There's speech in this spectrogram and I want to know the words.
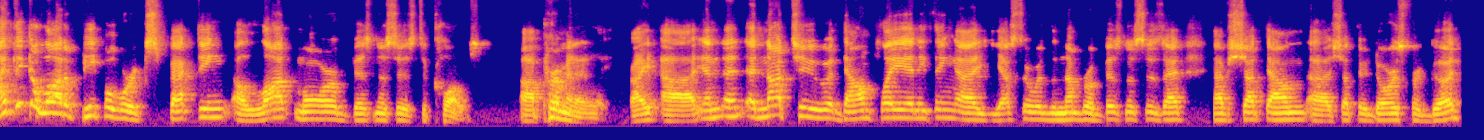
i think a lot of people were expecting a lot more businesses to close uh, permanently right uh, and, and, and not to downplay anything yes there were a number of businesses that have shut down shut their doors for good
